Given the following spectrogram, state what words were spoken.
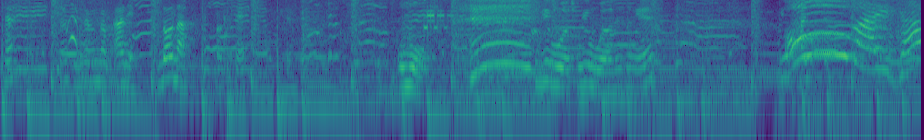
됐어. 이 정도 아니 넣어놔. 오케이. 오케이. 어머. 그게 뭐야? 저게 뭐야, 세상에? 이거 oh. my god.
